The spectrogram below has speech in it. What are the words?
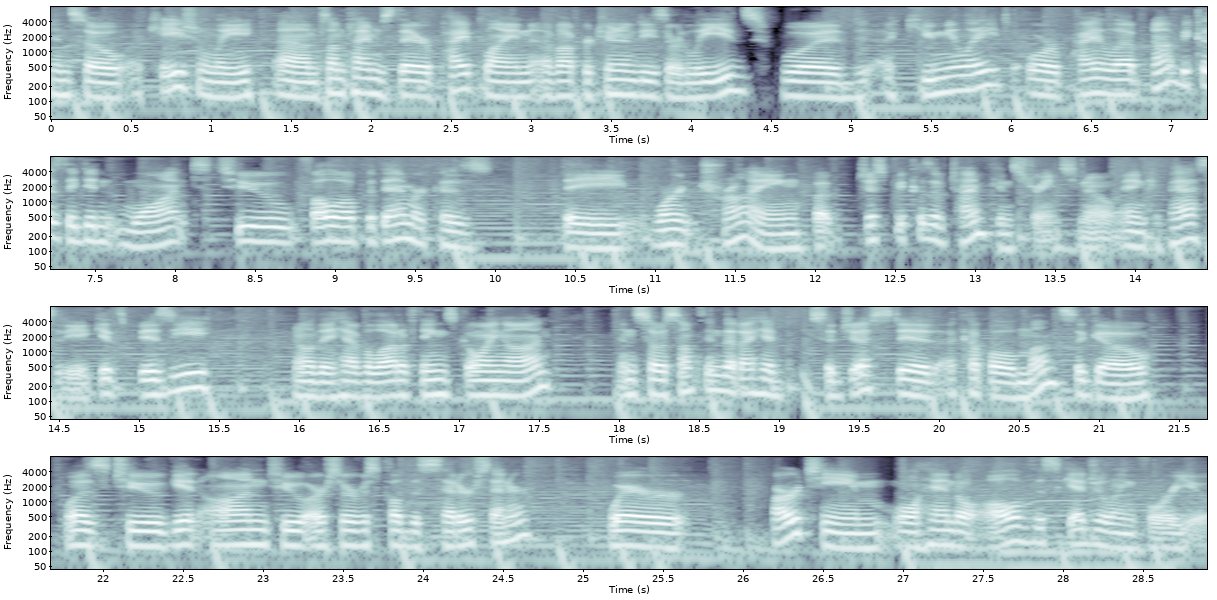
And so occasionally, um, sometimes their pipeline of opportunities or leads would accumulate or pile up, not because they didn't want to follow up with them or because they weren't trying, but just because of time constraints, you know, and capacity. It gets busy, you know, they have a lot of things going on. And so something that I had suggested a couple months ago was to get on to our service called the Setter Center, where our team will handle all of the scheduling for you.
